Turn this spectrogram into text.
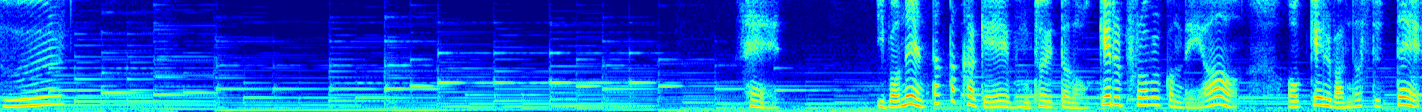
둘, 셋. 이번엔 딱딱하게 뭉쳐있던 어깨를 풀어볼 건데요. 어깨를 만졌을 때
